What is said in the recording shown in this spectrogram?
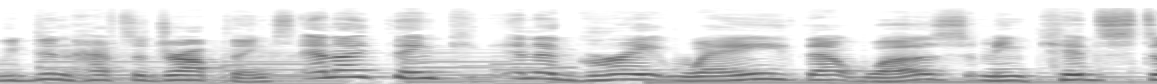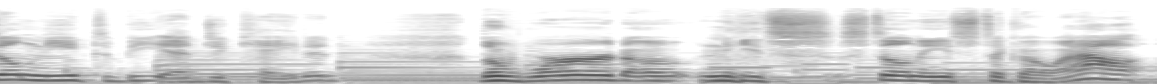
we didn't have to drop things. And I think in a great way that was. I mean, kids still need to be educated. The word needs still needs to go out.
